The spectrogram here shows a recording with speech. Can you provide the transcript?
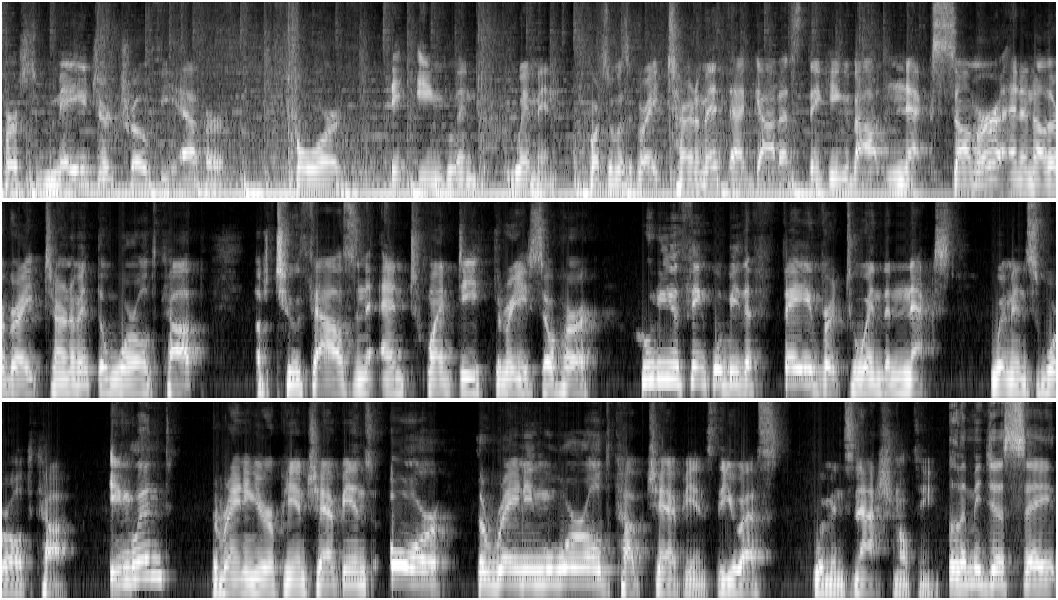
first major trophy ever for the England women. Of course, it was a great tournament that got us thinking about next summer and another great tournament, the World Cup of 2023. So, Herc, who do you think will be the favorite to win the next Women's World Cup? England, the reigning European champions, or the reigning World Cup champions, the U.S. women's national team? Let me just say,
